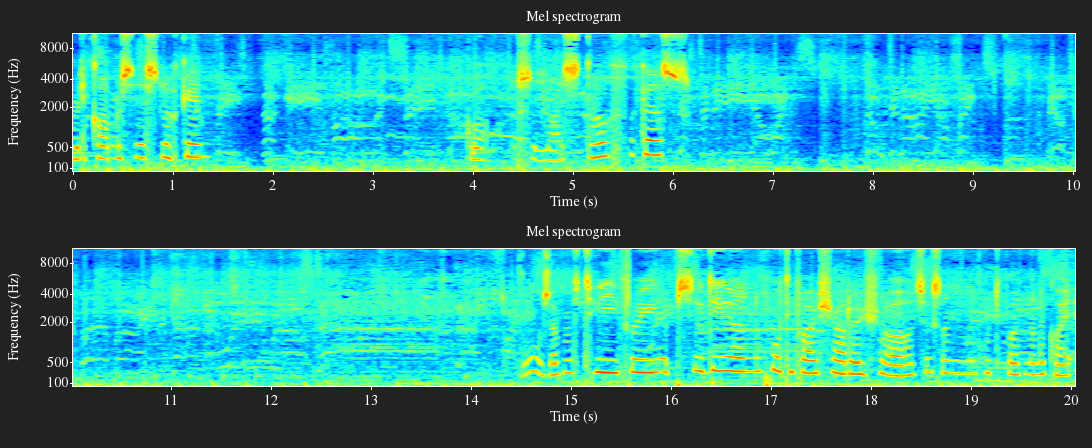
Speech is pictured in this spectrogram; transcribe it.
Really can't resist looking. Got some nice stuff, I guess. destiny awaits. Don't deny your fate. Build your way, believe you can, and we will stand and fight. Oh, 73 obsidian, 45 shadow shard, 645 malachite.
